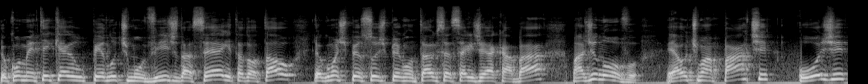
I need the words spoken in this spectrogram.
eu comentei que era o penúltimo vídeo da série, tal, tal, tal, e algumas pessoas perguntaram se a série já ia acabar, mas de novo, é a última parte hoje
